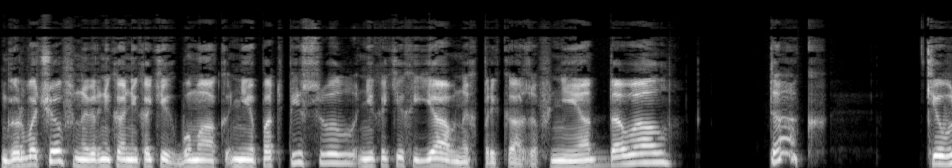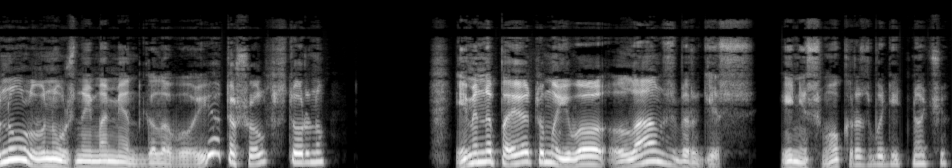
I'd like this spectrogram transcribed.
Горбачев наверняка никаких бумаг не подписывал, никаких явных приказов не отдавал. Так, кивнул в нужный момент головой и отошел в сторону. Именно поэтому его Лансбергес и не смог разбудить ночью.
